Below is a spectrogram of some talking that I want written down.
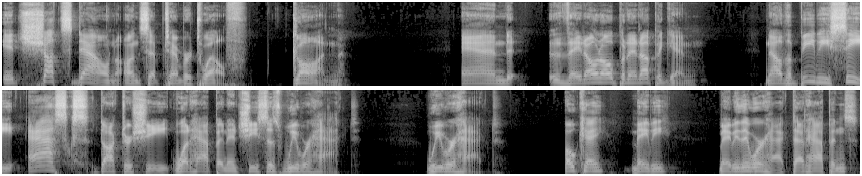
it shuts down on September 12th. Gone. And they don't open it up again. Now, the BBC asks Dr. Shi what happened, and she says, We were hacked. We were hacked. Okay, maybe. Maybe they were hacked. That happens.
